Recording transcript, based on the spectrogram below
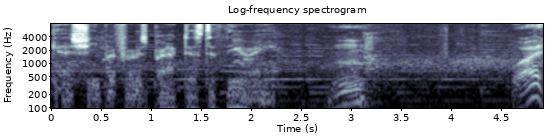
Guess she prefers practice to theory. Hmm? Why?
